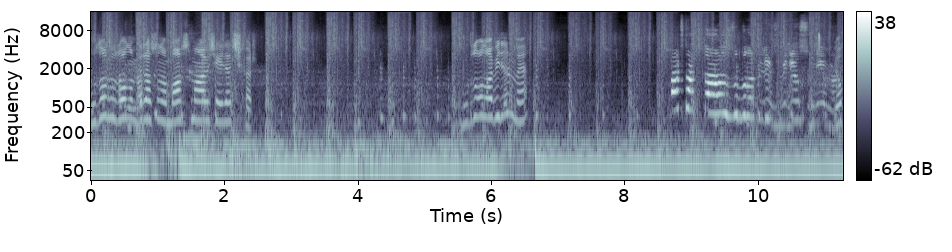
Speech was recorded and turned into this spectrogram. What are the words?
Buluruz oğlum biraz sonra masmavi şeyler çıkar. Burada olabilir mi? Varsak daha hızlı bulabiliriz biliyorsun değil mi? Yok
